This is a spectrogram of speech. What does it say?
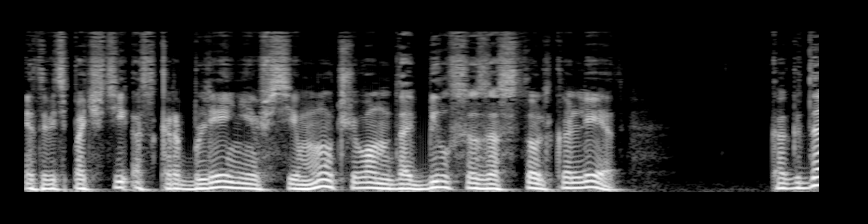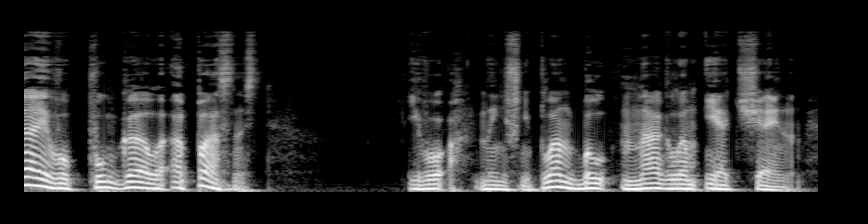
Это ведь почти оскорбление всему, чего он добился за столько лет. Когда его пугала опасность? Его нынешний план был наглым и отчаянным —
